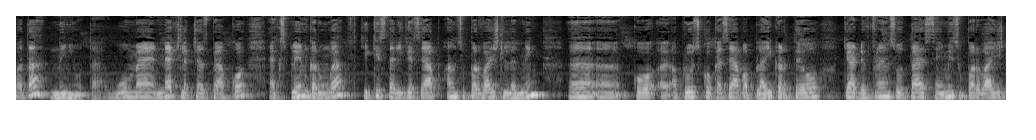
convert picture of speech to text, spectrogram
पता नहीं होता है। वो मैं नेक्स्ट लेक्चर्स पे आपको एक्सप्लेन करूँगा कि किस तरीके से आप अनसुपरवाइज लर्निंग को अप्रोच को कैसे आप अप्लाई करते हो, क्या डिफरेंस होता है सेमी सुपरवाइज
